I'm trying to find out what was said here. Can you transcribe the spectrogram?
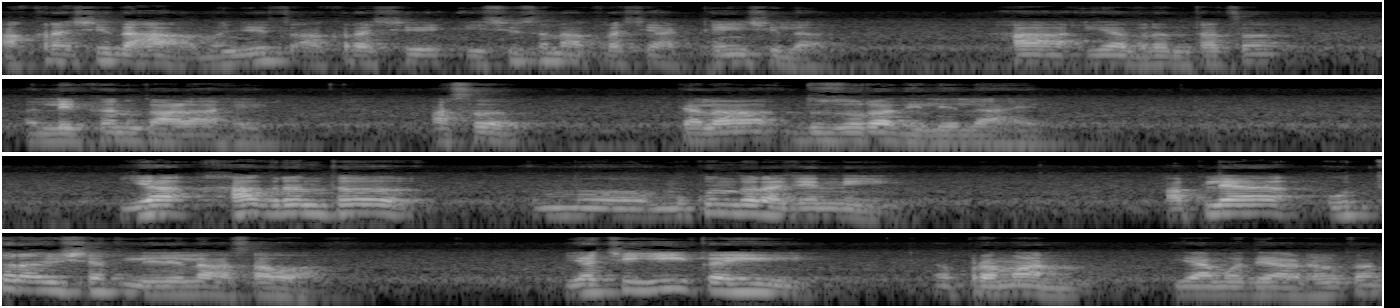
अकराशे दहा म्हणजेच अकराशे इसवी सन अकराशे अठ्ठ्याऐंशीला हा या ग्रंथाचा लेखन काळ आहे. असं त्याला दुजोरा दिलेला आहे. या हा ग्रंथ म- मुकुंदराजांनी आपल्या उत्तर आयुष्यात लिहिलेला असावा. याचीही काही प्रमाण यामध्ये आढळतात.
